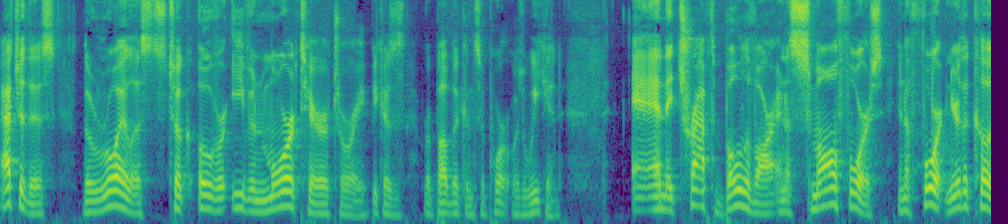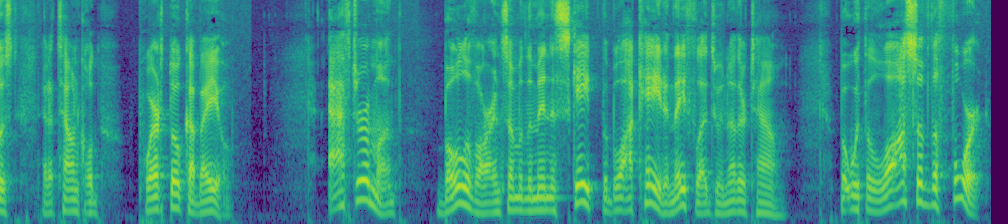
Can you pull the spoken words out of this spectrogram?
After this, the Royalists took over even more territory because Republican support was weakened. And they trapped Bolivar and a small force in a fort near the coast at a town called Puerto Cabello. After a month, Bolivar and some of the men escaped the blockade and they fled to another town. But with the loss of the fort,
